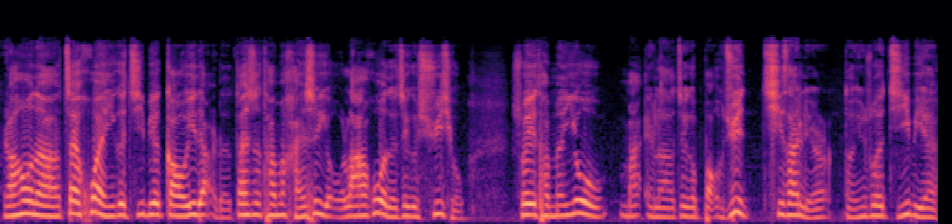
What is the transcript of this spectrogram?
然后呢再换一个级别高一点的，但是他们还是有拉货的这个需求，所以他们又买了这个宝骏七三零，等于说级别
